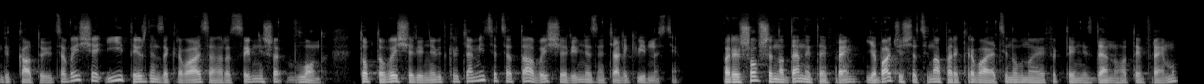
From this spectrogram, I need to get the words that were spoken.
відкатується вище і тиждень закривається агресивніше в лонг, тобто вище рівня відкриття місяця та вище рівня зняття ліквідності. Перейшовши на денний таймфрейм, я бачу, що ціна перекриває ціновну ефективність денного таймфрейму.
